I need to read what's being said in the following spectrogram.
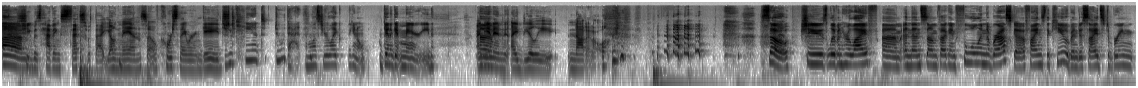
Um, She was having sex with that young man, so of course they were engaged. you can't do that unless you're like you know gonna get married. I mean, and ideally, not at all. So she's living her life, um, and then some fucking fool in Nebraska finds the cube and decides to bring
